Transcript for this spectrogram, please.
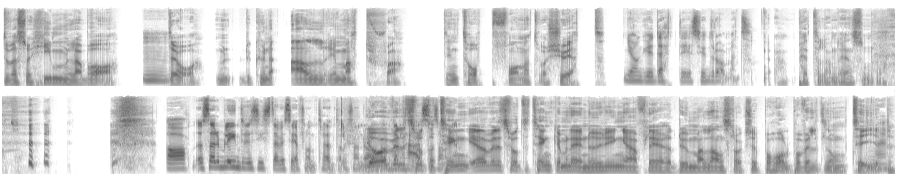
du var så himla bra Mm. då, men du kunde aldrig matcha din topp från att du var 21. John Guidetti-syndromet. Petter Landén-syndromet. Ja, så det blir inte det sista vi ser från Trent Alexander Jag har, väldigt svårt att tänka, jag har väldigt svårt att tänka med det. Nu är det inga fler dumma landslagsuppehåll på väldigt lång tid.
